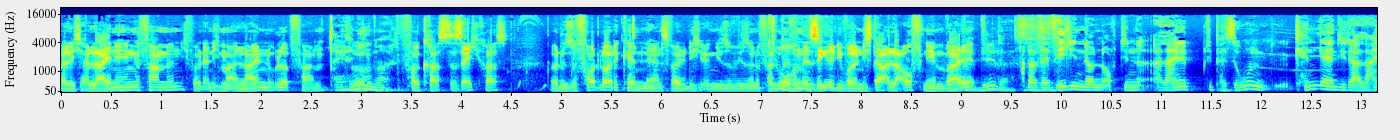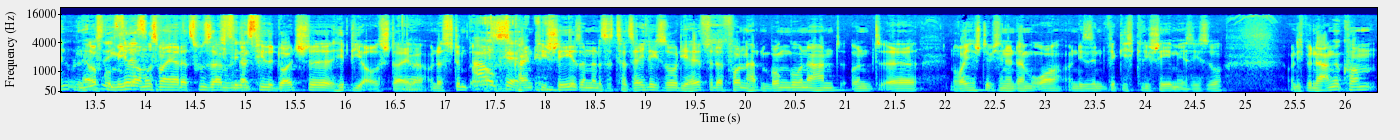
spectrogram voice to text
Weil ich alleine hingefahren bin. Ich wollte endlich mal alleine in Urlaub fahren. Hab ich noch nie gemacht. Voll krass, das ist echt krass. Weil du sofort Leute kennenlernst, weil die dich irgendwie so wie so eine verlorene Seele, die wollen dich da alle aufnehmen, weil Wer will das? Aber wer will denn dann auch den, alleine die Person kennenlernen, die da allein oder Ja, auf Gomera muss man ja dazu sagen, sind ganz viele deutsche Hippie-Aussteiger. Und das stimmt auch. Ah, Das ist okay. kein Klischee, sondern das ist tatsächlich so. Die Hälfte davon hat ein Bongo in der Hand und äh, ein Räucherstäbchen hinterm Ohr. Und die sind wirklich klischee-mäßig so. Und ich bin da angekommen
